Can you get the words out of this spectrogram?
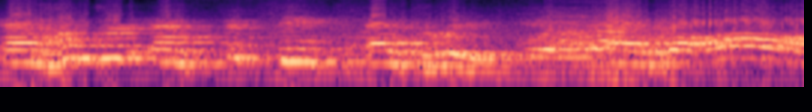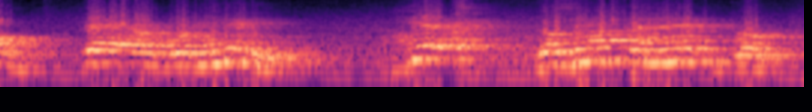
and hundred and fifty and three. And for all there were many, yet was not the net broke.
